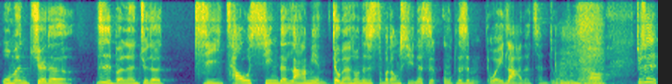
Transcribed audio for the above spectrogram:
我们觉得日本人觉得。极超腥的拉面，对我们来说那是什么东西？那是无，那是微辣的程度。然后就是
